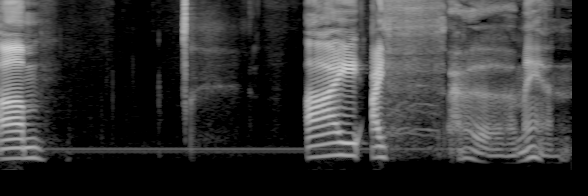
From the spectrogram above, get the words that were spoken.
Um, I I th- uh, man,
